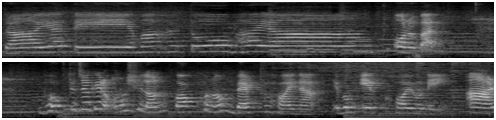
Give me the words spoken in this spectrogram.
ত্রায়তে মহতো ভয়াত অনুবাদ। ভক্তিযোগের অনুশীলন কখনো ব্যর্থ হয় না এবং এর ক্ষয়ও নেই। আর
